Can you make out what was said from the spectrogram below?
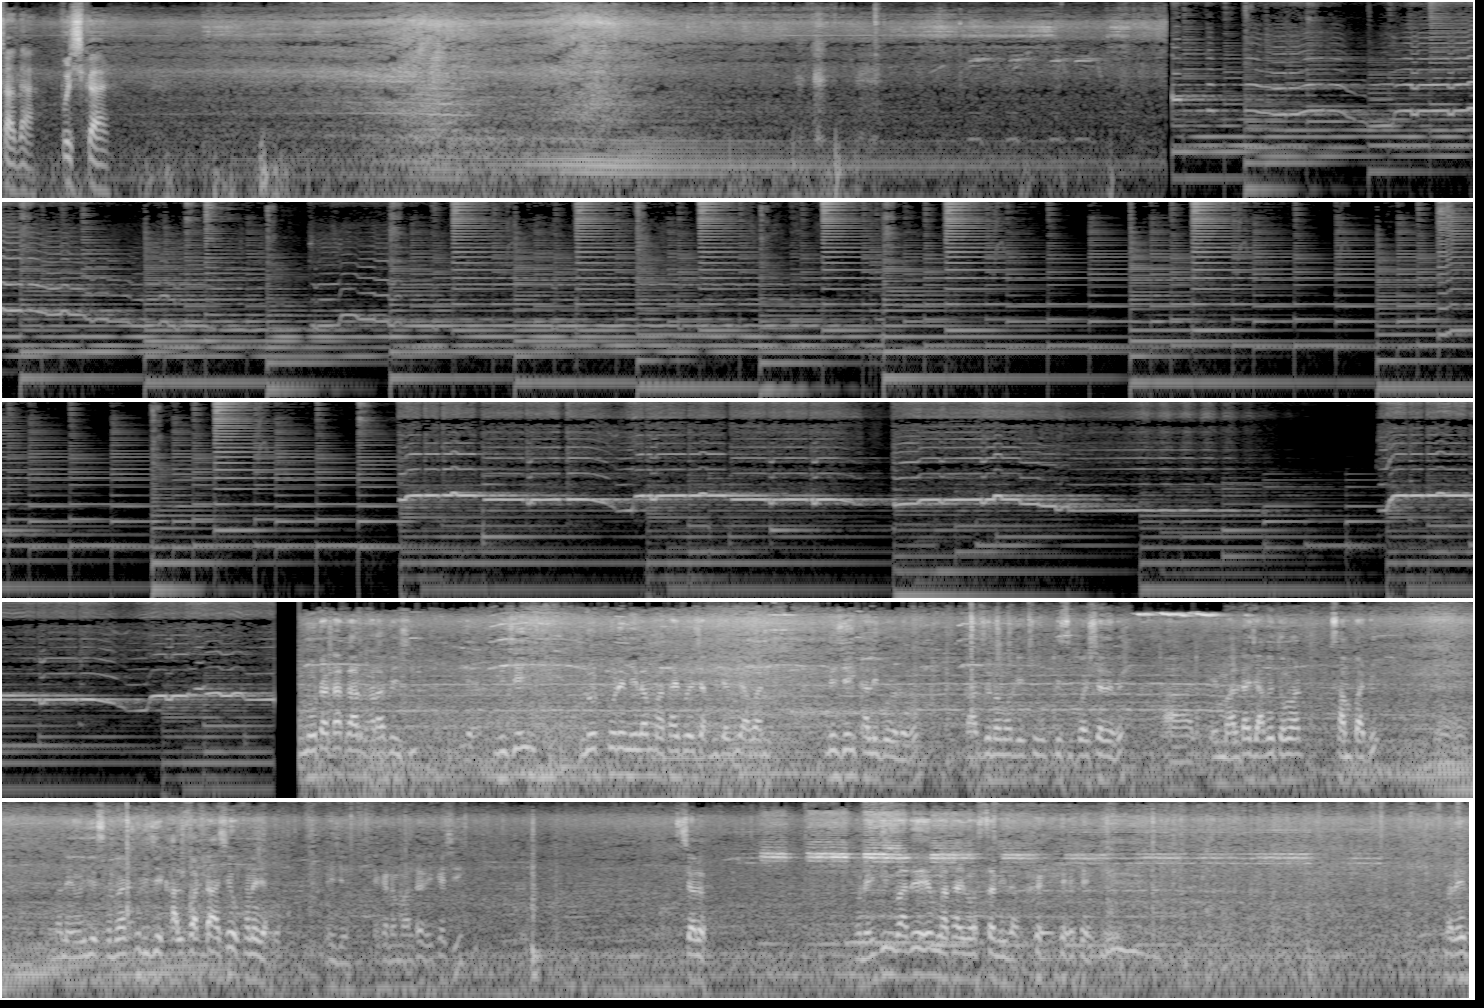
সাদা, পরিষ্কার। মোটা টাকার ভাড়া পেয়েছি। নিজেই লোড করে নিলাম, মাথায় করে চাপি চাপি আবার নিজেই খালি করে দেবো। তার জন্য আমাকে একটু বেশি পয়সা দেবে। আর এই মালটা যাবে তোমার সাম্পাটি। মানে ওই যে সোনারঝুরি যে খালপাটটা আছে, ওখানে যাবে। এই যে, এখানে মালটা রেখেছি। চলো। অনেকদিন বাদে মাথায় বস্তা নিলাম। মানে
